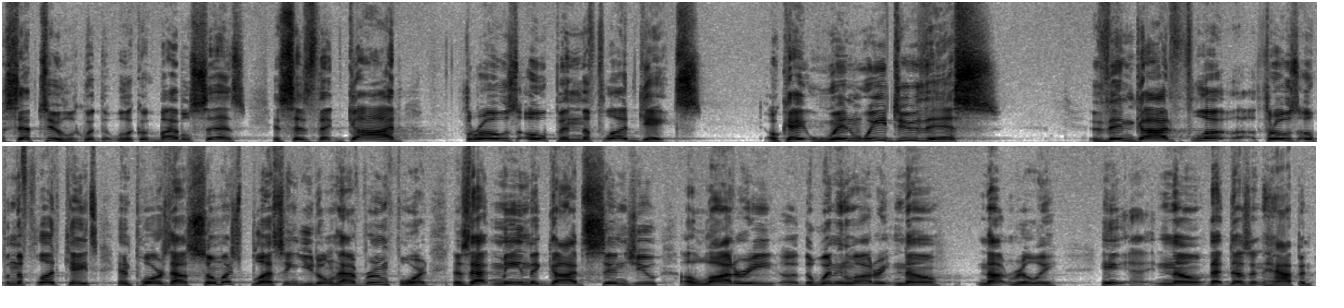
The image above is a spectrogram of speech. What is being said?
step two, look what, the, look what the Bible says. It says that God throws open the floodgates. Okay? When we do this, then God flo- throws open the floodgates and pours out so much blessing you don't have room for it. Does that mean that God sends you a lottery, uh, the winning lottery? No, not really. He, uh, no, that doesn't happen.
